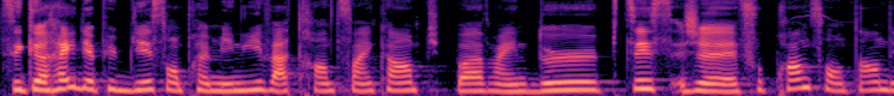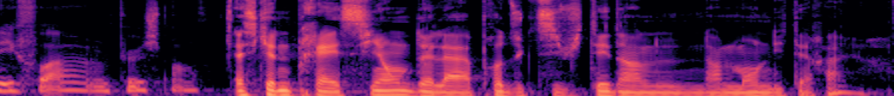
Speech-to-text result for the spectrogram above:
c'est correct de publier son premier livre à 35 ans, puis pas à 22. Puis tu sais, il faut prendre son temps des fois, un peu, je pense. Est-ce qu'il y a une pression de la productivité dans le, dans le monde littéraire?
